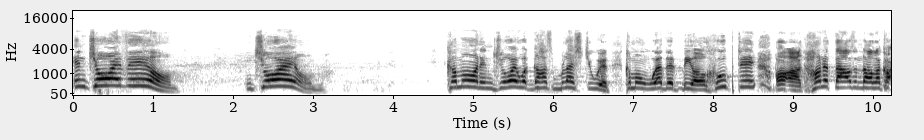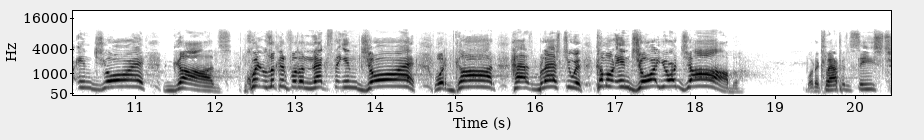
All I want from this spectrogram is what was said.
Enjoy them. Enjoy them. Come on, enjoy what God's blessed you with. Come on, whether it be a hoopty or a hundred thousand dollar car, enjoy God's. Quit looking for the next thing. Enjoy what God has blessed you with. Come on, enjoy your job. Boy, the clapping ceased.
